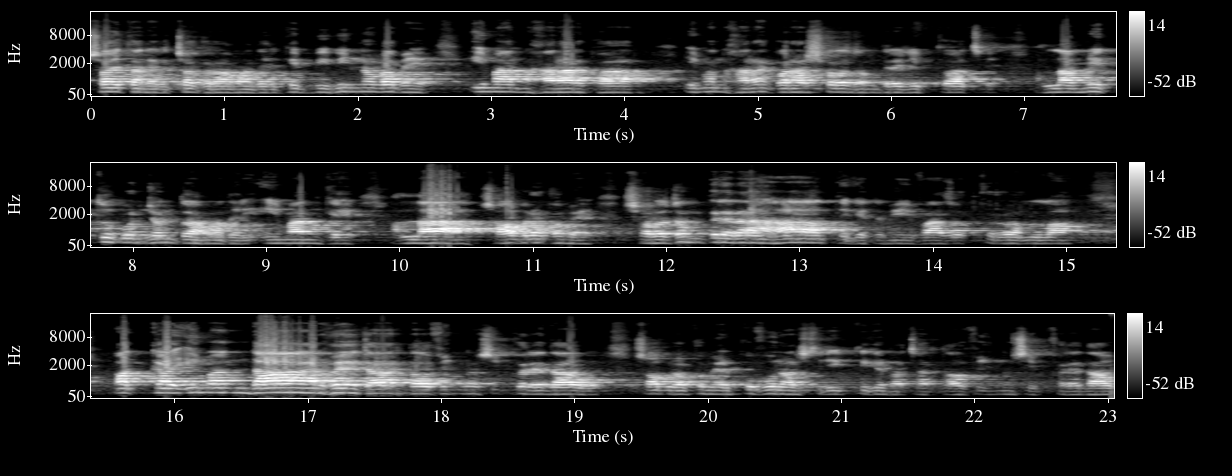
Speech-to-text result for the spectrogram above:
শয়তানের চক্র আমাদেরকে বিভিন্নভাবে ইমান হারার কর ইমান হারা করার ষড়যন্ত্রে লিপ্ত আছে। আল্লাহ মৃত্যু পর্যন্ত আমাদের ইমানকে, আল্লাহ সব রকমের ষড়যন্ত্রের হাত থেকে তুমি হেফাজত করো আল্লাহ। পাক্কা ইমানদার হয়ে যাওয়ার তৌফিক নসিব করে দাও। সব রকমের কুকুর আর শিরিক থেকে বাঁচার তৌফিক নসিব করে দাও।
